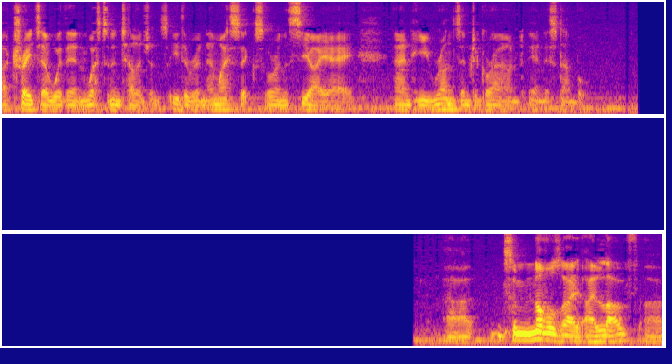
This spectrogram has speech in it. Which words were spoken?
a traitor within Western intelligence, either in MI6 or in the CIA, and he runs him to ground in Istanbul. Uh, some novels I, I love, uh,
